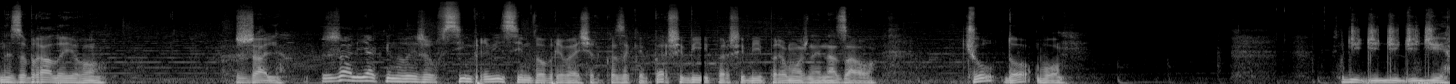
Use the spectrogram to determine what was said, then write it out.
Не забрали його. Жаль. Жаль, як він вижив. Всім привіт, всім добрий вечір, козаки. Перший бій, перший бій переможний на ЗАО. Чудово. GG-GG-GG.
